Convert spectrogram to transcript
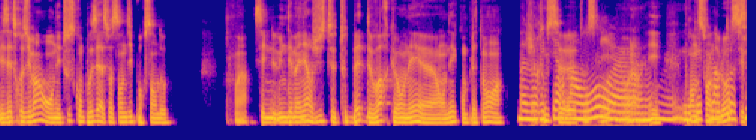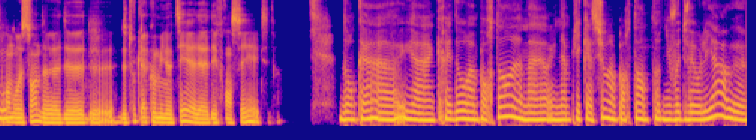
les êtres humains, on est tous composés à 70% d'eau. Voilà. C'est une, une, des manières juste toute bête de voir qu'on est, euh, on est complètement Majoritairement tous, en haut. euh, voilà. euh, Et prendre soin de l'eau, c'est prendre soin de, de, de, de toute la communauté euh, des Français, etc. Donc, un- il y a un credo important, un- une implication importante au niveau de Veolia. euh,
